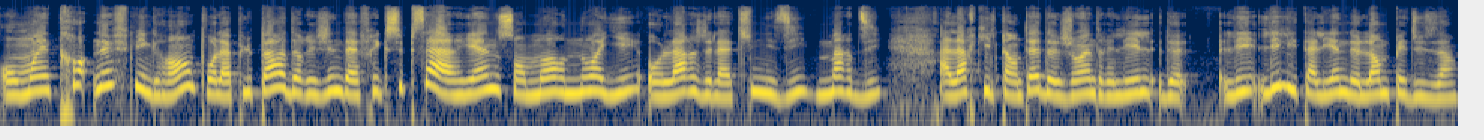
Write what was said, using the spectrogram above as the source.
Au moins 39 migrants, pour la plupart d'origine d'Afrique subsaharienne, sont morts noyés au large de la Tunisie mardi, alors qu'ils tentaient de joindre l'île italienne de Lampedusa.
